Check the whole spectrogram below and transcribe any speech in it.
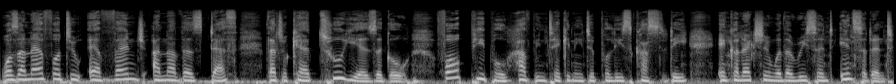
was an effort to avenge another's death that occurred two years ago. Four people have been taken into police custody in connection with a recent incident,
